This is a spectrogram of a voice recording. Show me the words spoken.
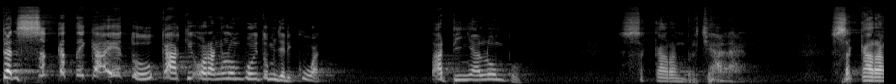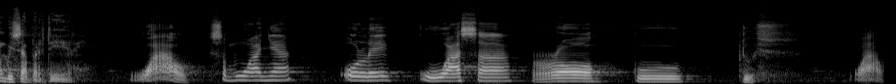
Dan seketika itu kaki orang lumpuh itu menjadi kuat. Tadinya lumpuh, sekarang berjalan. Sekarang bisa berdiri. Wow, semuanya oleh kuasa Roh Kudus. Wow.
